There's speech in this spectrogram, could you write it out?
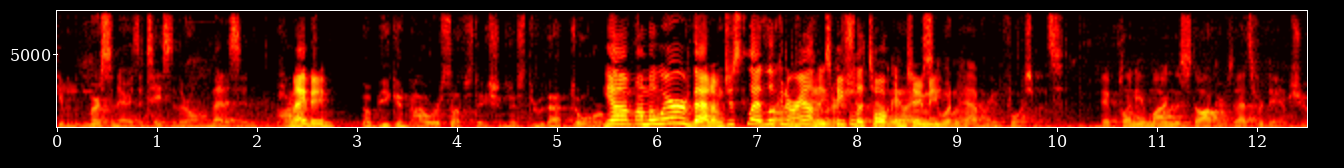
giving the mercenaries a taste of their own medicine. Pilot, Maybe. The beacon power substation is through that door. Yeah, I'm, I'm aware of that. I'm just like looking around. These people are talking the to IMC me. wouldn't have reinforcements. They have plenty of mindless stalkers, that's for damn sure.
